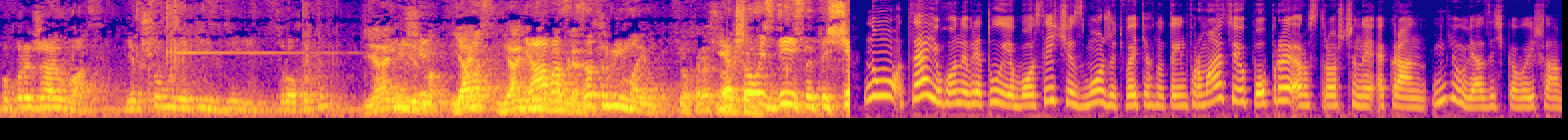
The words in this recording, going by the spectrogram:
попереджаю вас, якщо ви якісь дії зробите, Я не інші, відмов- я, я- вас, я не я вас відмовляюсь. затримаю. Все, хорошо. Якщо ви здійсните ще це його не врятує, бо слідчі зможуть витягнути інформацію попри розтрощений екран. Ні, ув'язочка вийшла.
